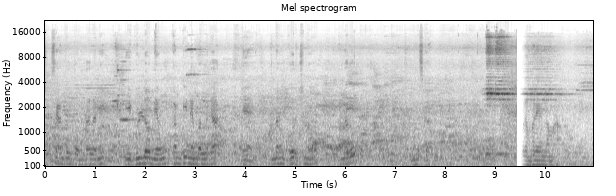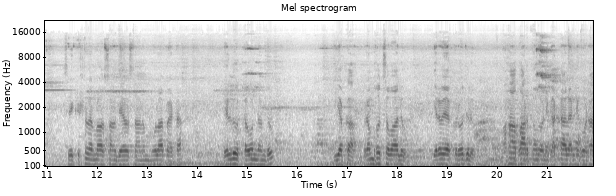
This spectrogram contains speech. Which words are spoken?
సుఖశాంతులతో ఉండాలని ఈ గుళ్ళో మేము కమిటీ మెంబర్లుగా అందరం కోరుచున్నాము అందరూ నమస్కారం. బ్రహ్మణే నమ. శ్రీ కృష్ణధర్మరాజ స్వామి దేవస్థానం మూలాపేట నెల్లూరు టౌన్ నందు ఈ యొక్క బ్రహ్మోత్సవాలు ఇరవై ఒక్క రోజులు మహాభారతంలోని ఘట్టాలన్నీ కూడా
